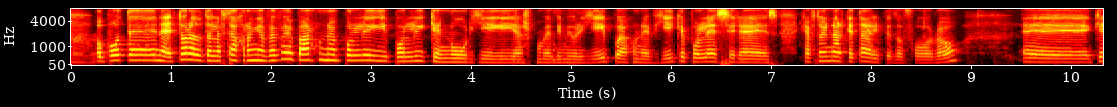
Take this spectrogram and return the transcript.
ναι, ναι. Οπότε, ναι, τώρα τα τελευταία χρόνια βέβαια υπάρχουν πολύ, πολύ καινούργιοι ας πούμε, δημιουργοί που έχουν βγει και πολλές σειρές και αυτό είναι αρκετά ελπιδοφόρο. Ε, και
